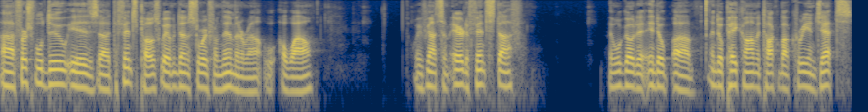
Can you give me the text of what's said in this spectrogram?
Uh, first, we'll do is uh, Defense Post. We haven't done a story from them in around a while. We've got some air defense stuff. Then we'll go to Indo uh, INDOPACOM and talk about Korean jets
